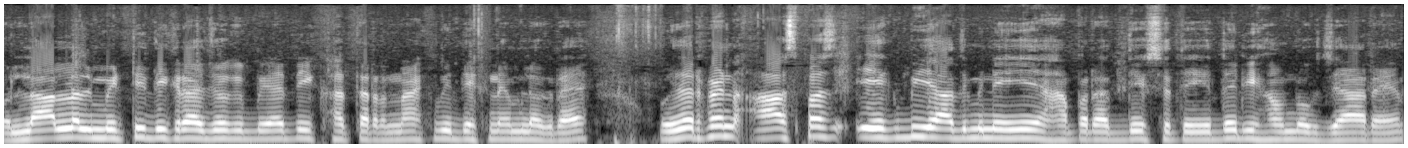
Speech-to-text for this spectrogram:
और लाल लाल मिट्टी दिख रहा है, जो कि बेहद ही खतरनाक भी देखने में लग रहा है। उधर फ्रेंड, आसपास एक भी आदमी नहीं है, यहाँ पर आप देख सकते हैं, इधर ही हम लोग जा रहे हैं।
